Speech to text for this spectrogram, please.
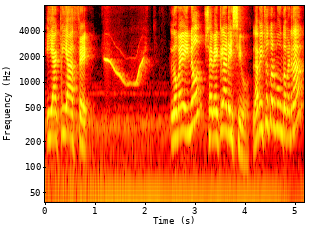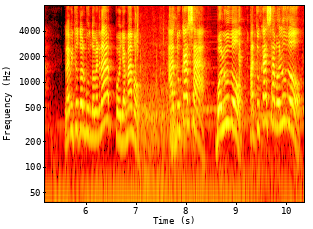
Y aquí hace. ¿Lo veis, no? Se ve clarísimo. ¿La ha visto todo el mundo, verdad? ¿La ha visto todo el mundo, verdad? Pues llamamos. A tu casa, boludo. A tu casa, boludo.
